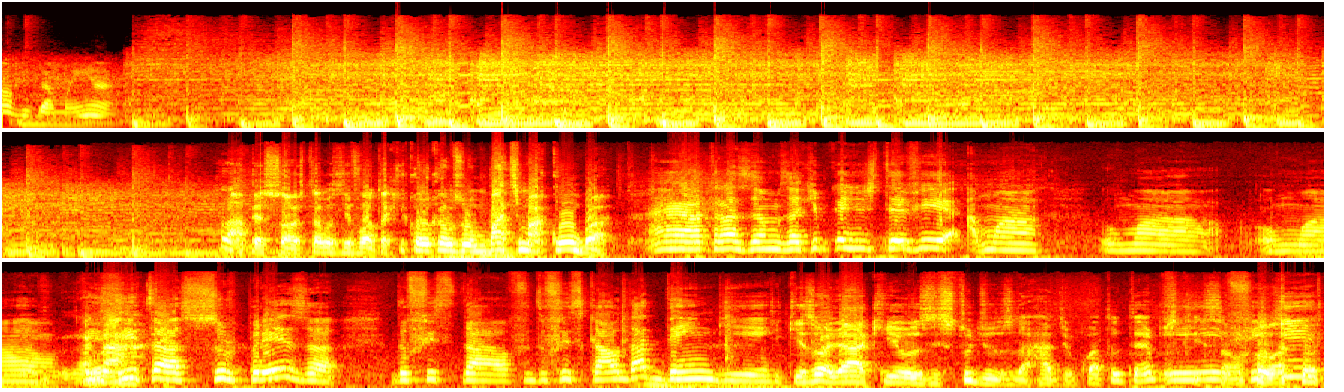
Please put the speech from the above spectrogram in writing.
Nove da manhã. Olá pessoal, estamos de volta aqui. Colocamos um bate-macumba. É, atrasamos aqui porque a gente teve uma uma uma visita surpresa do, fis, da, do fiscal da dengue. Que quis olhar aqui os estúdios da Rádio Quatro Tempos, que E são fique,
